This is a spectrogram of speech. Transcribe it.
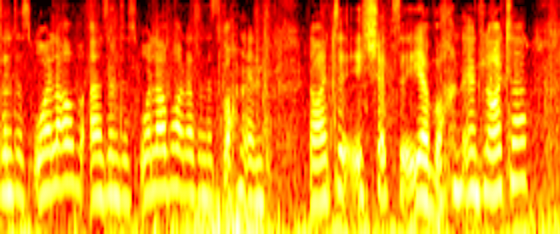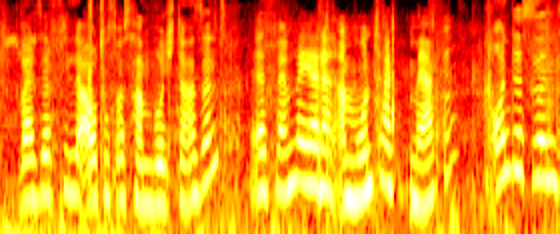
sind es, Urlaub, äh, sind es Urlauber oder sind es Wochenendleute? Ich schätze eher Wochenendleute, weil sehr viele Autos aus Hamburg da sind. Das werden wir ja dann am Montag merken. Und es sind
